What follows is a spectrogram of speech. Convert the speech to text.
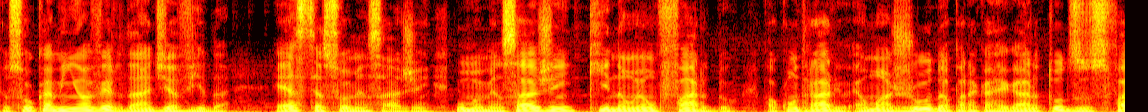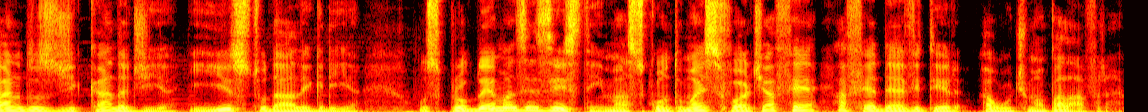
Eu sou o caminho, a verdade e a vida. Esta é a sua mensagem. Uma mensagem que não é um fardo. Ao contrário, é uma ajuda para carregar todos os fardos de cada dia, e isto dá alegria. Os problemas existem, mas quanto mais forte a fé, a fé deve ter a última palavra.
